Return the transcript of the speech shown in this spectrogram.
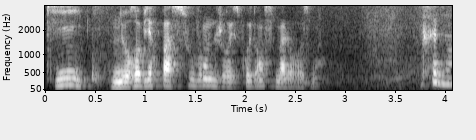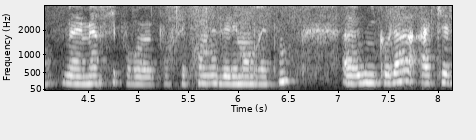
qui ne revire pas souvent de jurisprudence, malheureusement. Très bien, merci pour, euh, pour ces premiers éléments de réponse. Euh, Nicolas, à quel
